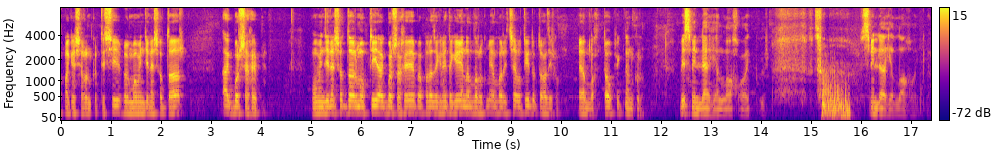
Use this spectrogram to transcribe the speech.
আপনাকে স্মরণ করতেছি এবং মোমিনজিনের সর্দার আকবর সাহেব মোমিনজিনের সর্দার মুফতি আকবর সাহেব আপনারা যেখানে থাকেন আল্লাহর হুকুমে আল্লাহর ইচ্ছা অতি দ্রুত হাজির হন। হে আল্লাহ তৌফিক দান করুন। বিসমিল্লাহ আল্লাহ আকবর। বিসমিল্লাহ আল্লাহ আকবর।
